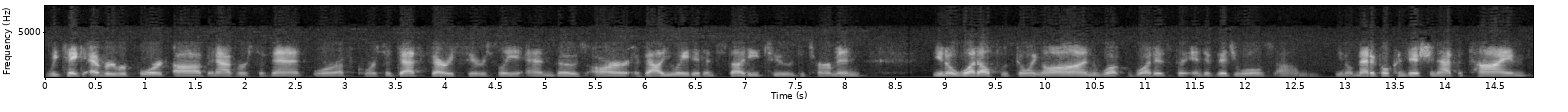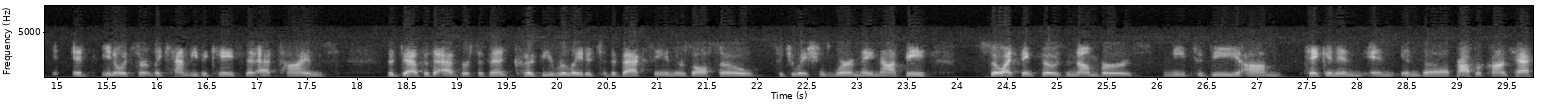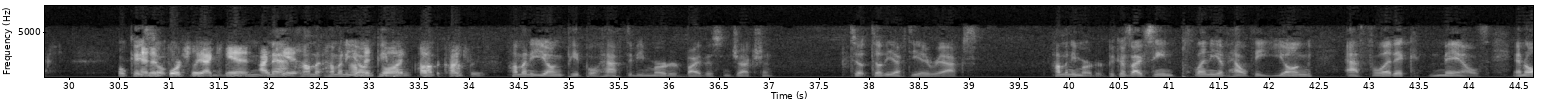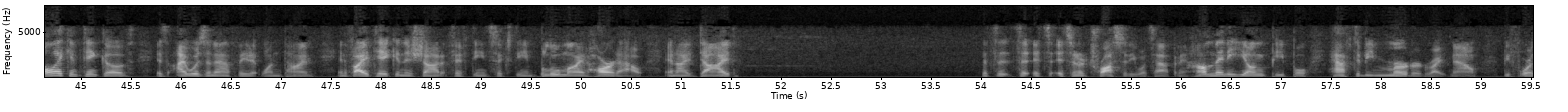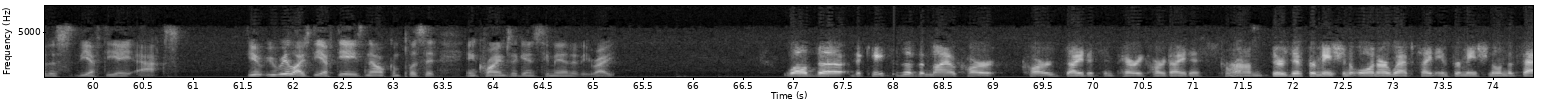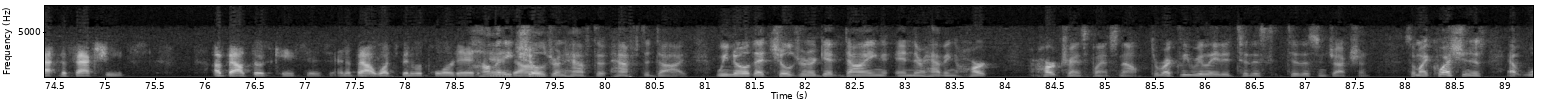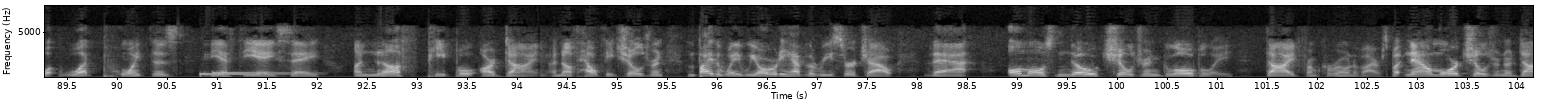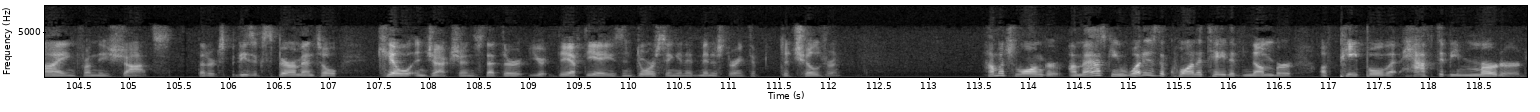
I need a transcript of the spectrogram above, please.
we take every report of an adverse event or, of course, a death very seriously, and those are evaluated and studied to determine, you know, what else was going on, what what is the individual's, um, you know, medical condition at the time. It, you know, it certainly can be the case that at times the death or the adverse event could be related to the vaccine. There's also situations where it may not be. So I think those numbers need to be um, taken in, in, in the proper context. Okay, and so unfortunately, I can't. Matt, I can't how, how many young people? on how, other countries. How, how many young people have to be murdered by this injection till, till the FDA reacts? How many murdered? Because I've seen plenty of healthy, young, athletic males, and all I can think of is I was an athlete at one time, and if I had taken this shot at 15, 16, blew my heart out, and I died, it's a, it's, a, it's, it's an atrocity what's happening. How many young people have to be murdered right now before this the FDA acts? You, you realize the FDA is now complicit in crimes against humanity, right? Well, the the cases of the myocarditis and pericarditis. Um, there's information on our website, information on the fact the fact sheets about those cases and about what's been reported. How many um, children have to have to die? We know that children are get dying and they're having heart heart transplants now, directly related to this to this injection. So my question is, at what what point does the FDA say enough people are dying, enough healthy children? And by the way, we already have the research out that almost no children globally died from coronavirus, but now more children are dying from these shots that are these experimental kill injections that the FDA is endorsing and administering to, to children. How much longer? I'm asking, what is the quantitative number of people that have to be murdered,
